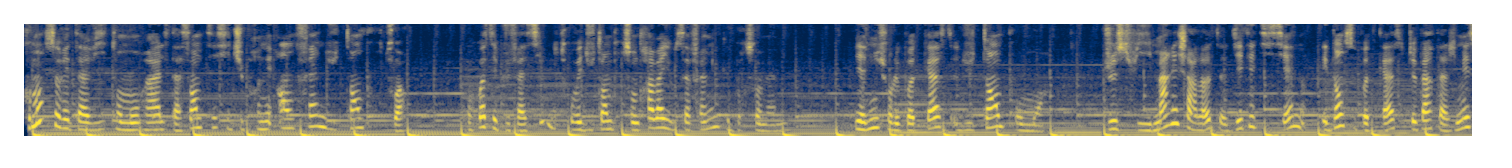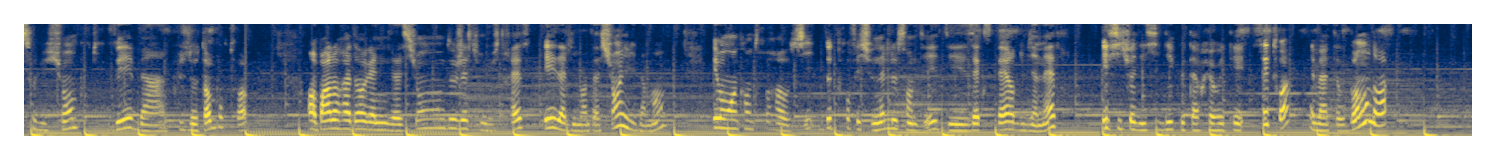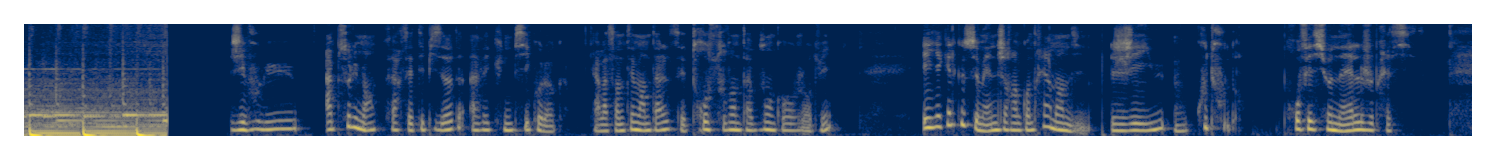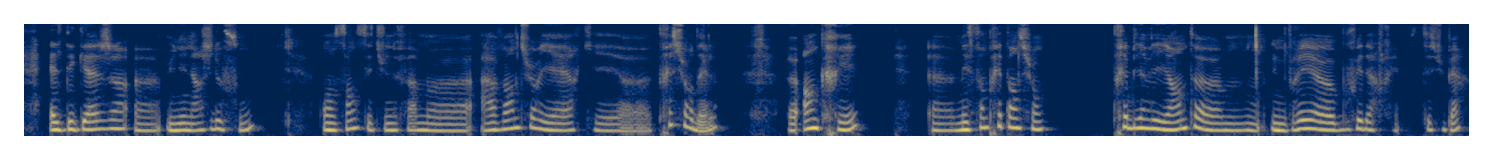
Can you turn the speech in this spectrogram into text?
Comment serait ta vie, ton moral, ta santé si tu prenais enfin du temps pour toi? Pourquoi c'est plus facile de trouver du temps pour son travail ou sa famille que pour soi-même? Bienvenue sur le podcast Du temps pour moi. Je suis Marie-Charlotte, diététicienne, et dans ce podcast, je partage mes solutions pour trouver ben, plus de temps pour toi. On parlera d'organisation, de gestion du stress et d'alimentation évidemment, et on rencontrera aussi d'autres professionnels de santé, des experts du bien-être. Et si tu as décidé que ta priorité c'est toi, eh ben t'es au bon endroit. J'ai voulu absolument faire cet épisode avec une psychologue, car la santé mentale, c'est trop souvent tabou encore aujourd'hui. Et il y a quelques semaines, j'ai rencontré Amandine. J'ai eu un coup de foudre, professionnel, je précise. Elle dégage euh, une énergie de fou. On sent que c'est une femme euh, aventurière qui est euh, très sûre d'elle, ancrée, mais sans prétention, très bienveillante, une vraie bouffée d'air frais. C'était super.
